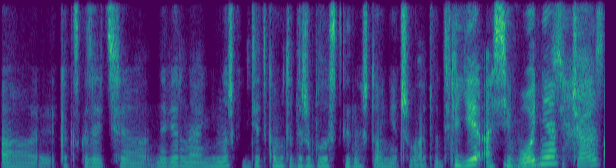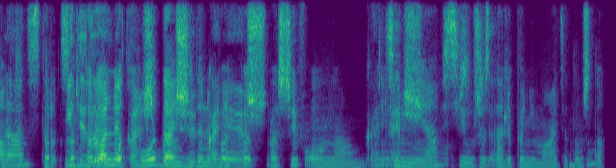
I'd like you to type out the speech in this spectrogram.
как сказать, э, наверное, немножко где-то кому-то даже было стыдно, что они отшивают в ателье, а сегодня Сейчас, а да. вот этот сарториал подход, да, индивидуальный конечно. пошив, он а, конечно. цене, все уже стали понимать о том, что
